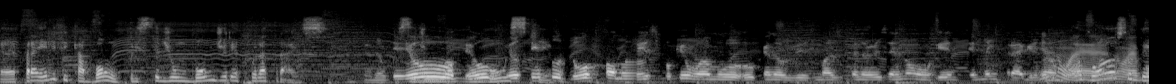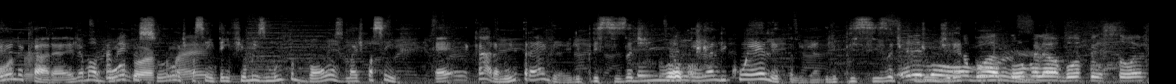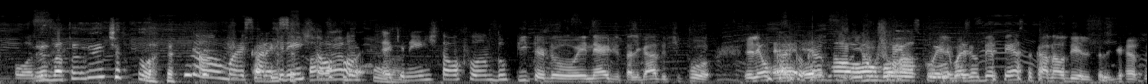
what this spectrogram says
É, pra ele ficar bom, precisa de um bom diretor atrás. Entendeu? Eu, eu, bom eu sinto dor falando isso porque eu amo o Keanu Reeves, mas o Keanu Reeves ele não, ele, ele não entrega, ele, Ele não, não é. é. Eu gosto não é bom dele, ator. cara. Ele é uma boa gosto, pessoa. mas- Tipo assim, tem filmes muito bons, mas, tipo assim, é, cara, não entrega. Ele precisa de alguém ali com ele, tá ligado? Ele precisa, tipo, Ele de um não diretor. é bom ator, mas ele é uma boa pessoa, é foda. Exatamente, pô. Não, mas, cara, é que, nem a gente tava falando, porra? é que nem a gente tava falando do Peter, do Enerd, tá ligado? Tipo, ele é um cara É, que eu quero não é um bom churrasco com ele, mas mas- eu detesto o canal dele, tá ligado?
